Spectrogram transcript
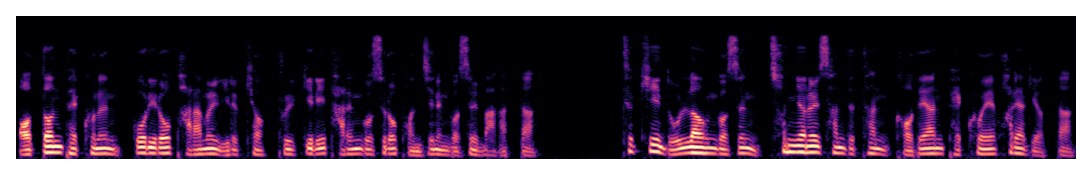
어떤 백호는 꼬리로 바람을 일으켜 불길이 다른 곳으로 번지는 것을 막았다. 특히 놀라운 것은 천년을 산 듯한 거대한 백호의 활약이었다.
